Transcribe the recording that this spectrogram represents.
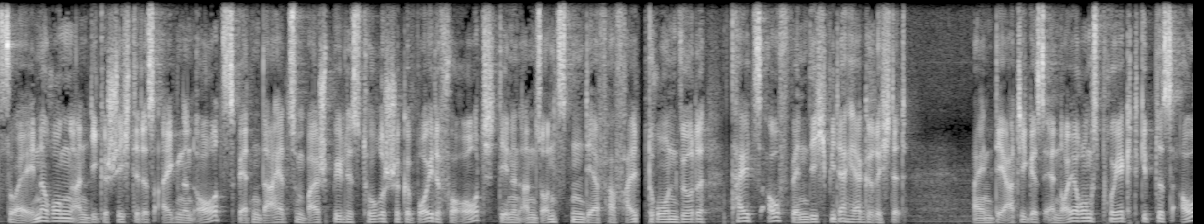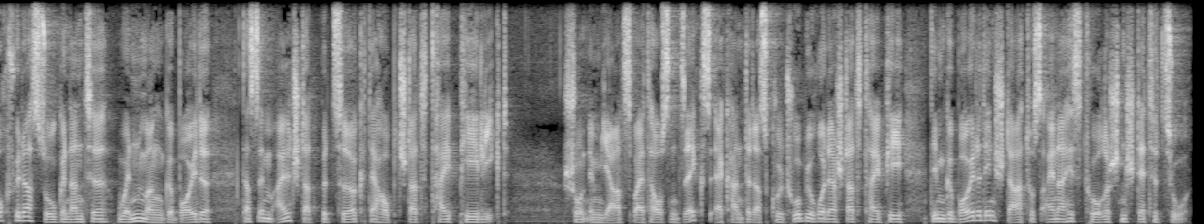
Zur Erinnerung an die Geschichte des eigenen Orts werden daher zum Beispiel historische Gebäude vor Ort, denen ansonsten der Verfall drohen würde, teils aufwendig wiederhergerichtet. Ein derartiges Erneuerungsprojekt gibt es auch für das sogenannte Wenmeng-Gebäude, das im Altstadtbezirk der Hauptstadt Taipeh liegt. Schon im Jahr 2006 erkannte das Kulturbüro der Stadt Taipeh dem Gebäude den Status einer historischen Stätte zu.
